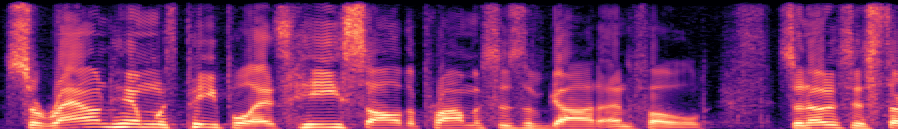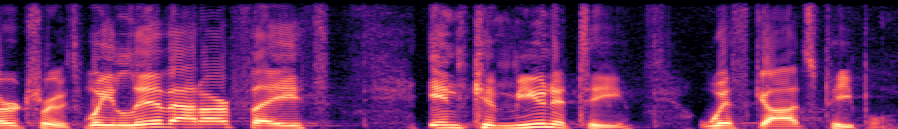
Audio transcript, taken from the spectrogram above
surround him with people as he saw the promises of God unfold. So notice this third truth. We live out our faith in community with God's people.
